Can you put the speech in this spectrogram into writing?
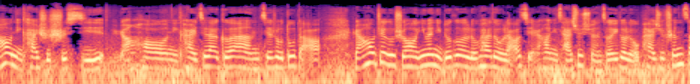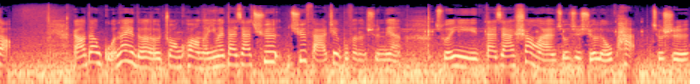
后你开始实习，然后你开始接待个案、接受督导，然后这个时候，因为你对各个流派都有了解，然后你才去选择一个流派去深造。然后，但国内的状况呢，因为大家缺缺乏这部分的训练，所以大家上来就去学流派，就是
